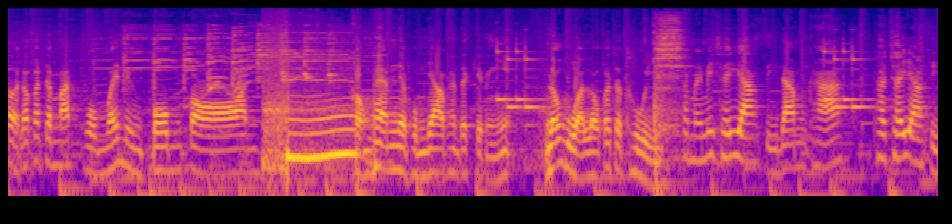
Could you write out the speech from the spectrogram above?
อ แล้วก็จะมัดผมไว้หนึ่งปมก่อนมของแพมเนี่ยผมยาวแพมจะเก็บอย่างนี้ แล้วหัวเราก็จะถุยทำไมไม่ใช้ยางสีดำคะ ถ้าใช้ยางสี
